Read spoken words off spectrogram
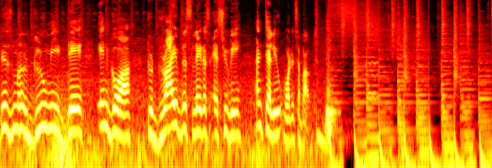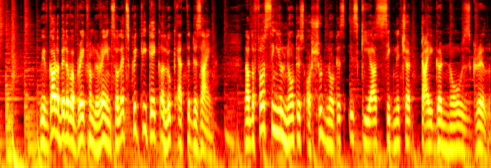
dismal, gloomy day in Goa to drive this latest SUV and tell you what it's about. We've got a bit of a break from the rain, so let's quickly take a look at the design. Now the first thing you'll notice or should notice is Kia's signature tiger nose grille.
